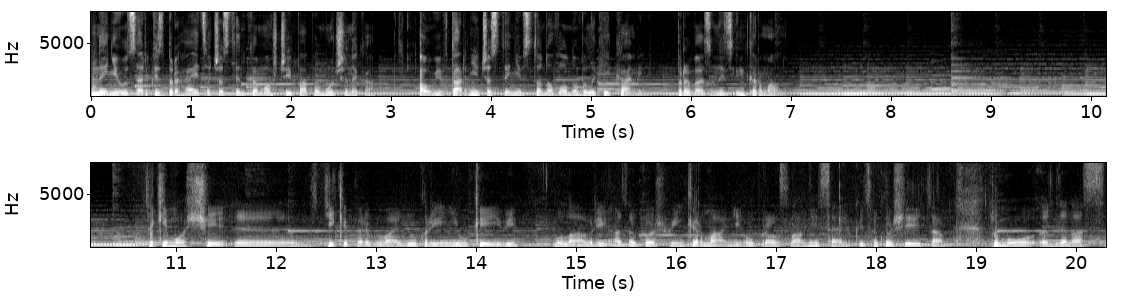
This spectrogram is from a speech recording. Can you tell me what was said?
Нині у церкві зберігається частинка мощі й папи мученика, а у вівтарній частині встановлено великий камінь, привезений з Інкерману. Такі мощі е, тільки перебувають в Україні у Києві, у Лаврі, а також в Інкермані у православній церкві, також є і там. Тому для нас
